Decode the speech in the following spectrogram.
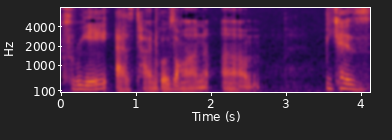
create as time goes on. Um, because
